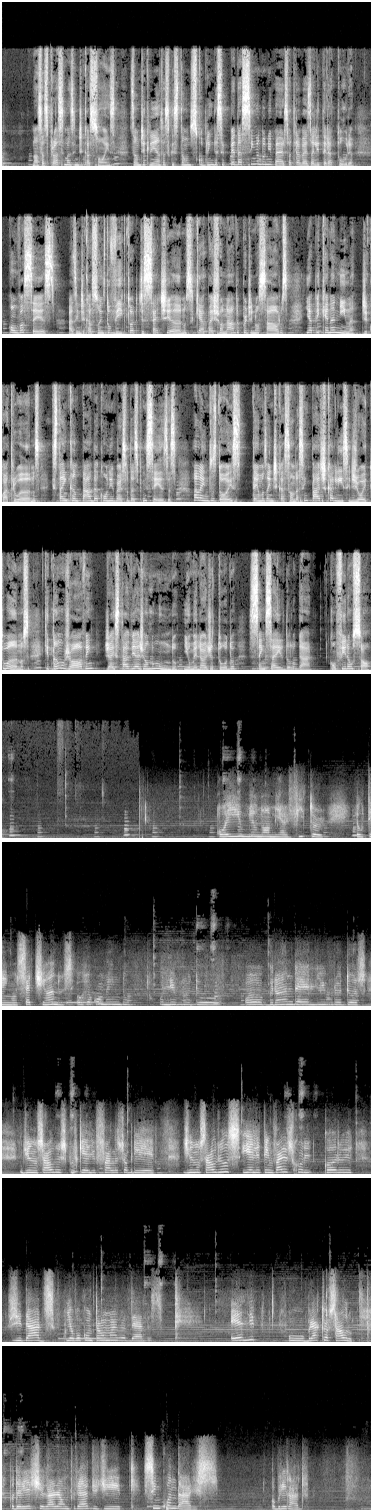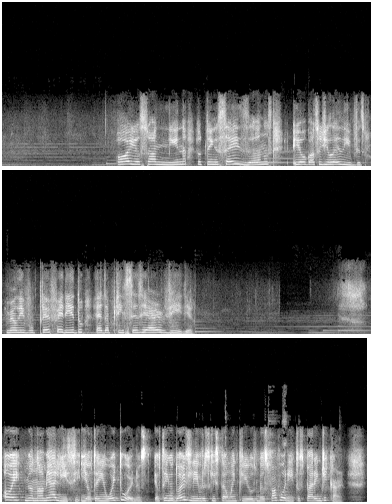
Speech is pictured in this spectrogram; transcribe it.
Nossas próximas indicações são de crianças que estão descobrindo esse pedacinho do universo através da literatura. Com vocês, as indicações do Victor, de 7 anos, que é apaixonado por dinossauros, e a pequena Nina, de 4 anos, que está encantada com o universo das princesas. Além dos dois, temos a indicação da simpática Alice, de 8 anos, que tão jovem já está viajando o mundo e o melhor de tudo, sem sair do lugar. Confiram só. Oi, meu nome é Vitor, eu tenho sete anos. Eu recomendo o livro do O Grande Livro dos Dinossauros, porque ele fala sobre dinossauros e ele tem várias curi- curiosidades e eu vou contar uma delas. Ele, o Brachiosauro, poderia chegar a um prédio de cinco andares. Obrigado. Oi, eu sou a Nina, eu tenho seis anos e eu gosto de ler livros. Meu livro preferido é da Princesa e a Ervilha. Oi, meu nome é Alice e eu tenho 8 anos. Eu tenho dois livros que estão entre os meus favoritos para indicar.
